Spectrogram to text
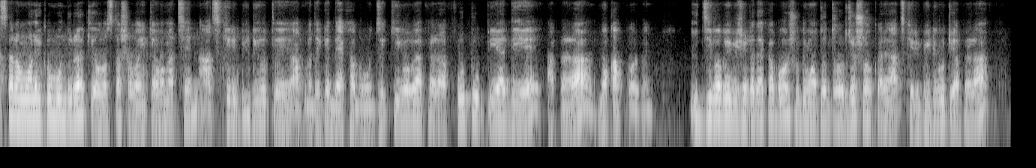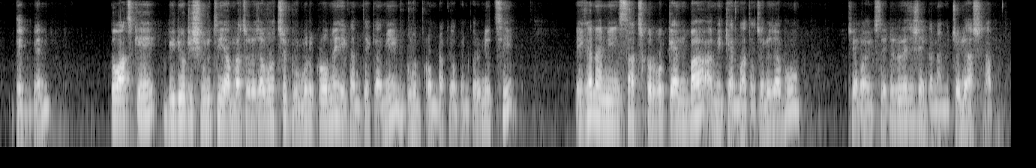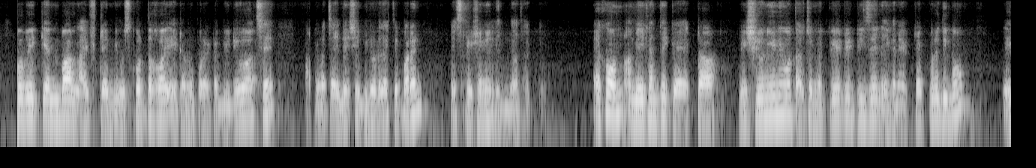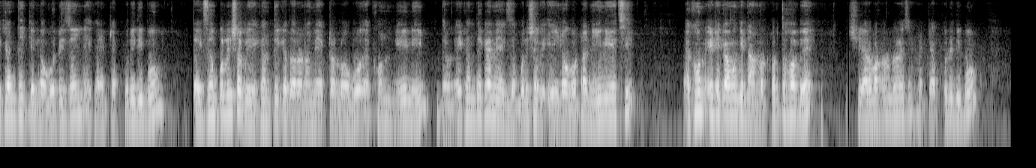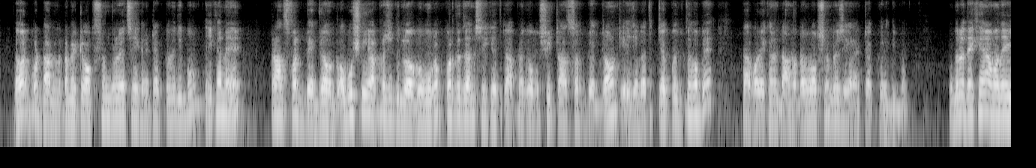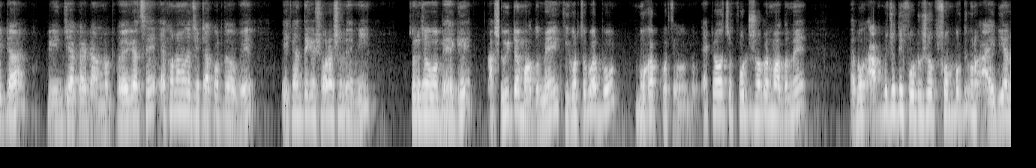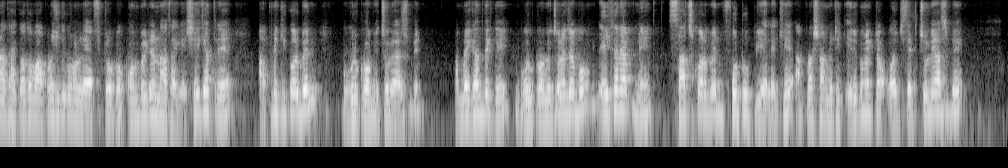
আসসালামু আলাইকুম বন্ধুরা, কি অবস্থা সবাই? কেমন আছেন? আজকের ভিডিওতে আপনাদেরকে দেখাবো যে কীভাবে আপনারা ফটো পিয়া দিয়ে আপনারা মকআপ করবেন। ইজিভাবে বিষয়টা দেখাবো, শুধুমাত্র ধৈর্য সহকারে আজকের ভিডিওটি আপনারা দেখবেন। তো আজকে ভিডিওটি শুরুতেই আমরা চলে যাব হচ্ছে গুগল ক্রোমে এখান থেকে আমি গুগল ক্রোমটাকে ওপেন করে নিচ্ছি। এখানে আমি সার্চ করব ক্যানভা আমি ক্যানভাতে চলে যাব। যে ওয়েবসাইটে রয়েছে, সেখানে আমি চলে আসলাম। কীভাবে ক্যানভা লাইফ টাইম ইউজ করতে হয়, এটার উপর একটা ভিডিও আছে। আপনারা চাইলে সেই ভিডিওটা দেখতে পারেন। ডেসক্রিপশনে লিঙ্ক দেওয়া থাকবে। এখন আমি এখান থেকে একটা রেশিও নিয়ে নিব, তার জন্য ক্রিয়েটেড ডিজাইন এখানে ট্যাপ করে দিব। এখান থেকে লগো ডিজাইন এখানে ট্যাপ করে দিব। এক্সাম্পল হিসাবে এখান থেকে ধরুন আমি একটা লগো এখন নিয়ে নিই। ধরুন এখান থেকে আমি এক্সাম্পল হিসাবে এই লগোটা নিয়ে নিয়েছি। এখন এটাকে আমাকে ডাউনলোড করতে হবে। শেয়ার বাটন রয়েছে, এখানে ট্যাপ করে দিব। দেওয়ার পর ডান বাটনে একটা অপশন রয়েছে, এখানে ট্যাপ করে দিব। এখানে ট্রান্সফার ব্যাকগ্রাউন্ড অবশ্যই আপনি যদি লগো মোকআপ করতে যান সেই ক্ষেত্রে আপনাকে অবশ্যই ট্রান্সফার ব্যাকগ্রাউন্ড এই জায়গাতে ট্যাপ করে দিতে হবে। তারপর এখানে ডাউনলোড অপশন রয়েছে, এখানে ট্যাপ করে দিব। বন্ধুরা, দেখেন আমাদের এটা পিএনজি আকারে ডাউনলোড হয়ে গেছে। এখন আমাকে যেটা করতে হবে, এখান থেকে সরাসরি আমি চলে যাব ব্যাগে আর দুইটা মাধ্যমে কি করতে পারব? মোকআপ করতে পারব। একটা হচ্ছে ফটোশপের মাধ্যমে এবং আপনি যদি ফটোশপ সম্পর্কে কোনো আইডিয়া না থাকে অথবা আপনার যদি কোনো ল্যাপটপ বা কম্পিউটার না থাকে, সেই ক্ষেত্রে আপনি কি করবেন? গুগল ক্রমে চলে আসবেন। আমরা এখান থেকে গুগল ক্রমে চলে যাব। এইখানে আপনি সার্চ করবেন ফটোপিয়া লিখে। আপনার সামনে ঠিক এরকম একটা ওয়েবসাইট চলে আসবে।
